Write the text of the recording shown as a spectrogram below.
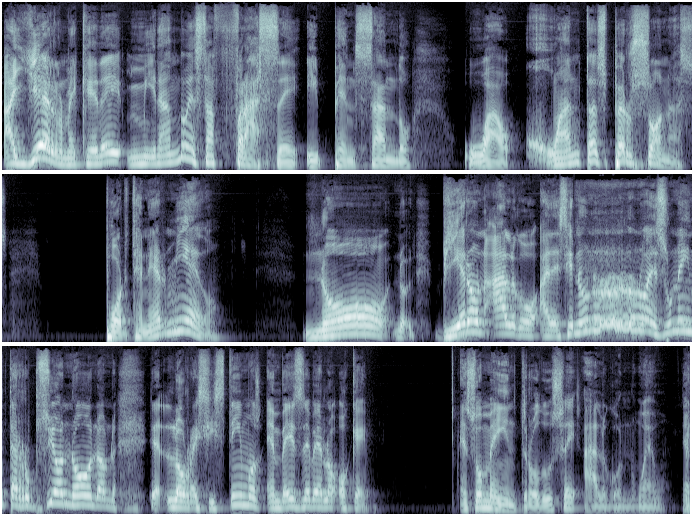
ayer me quedé mirando esa frase y pensando, wow, cuántas personas por tener miedo no, no- vieron algo a decir, no, no, no, no, no, es una interrupción, no, no, no". Eh, lo resistimos en vez de verlo, ok, eso me introduce a algo nuevo, me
